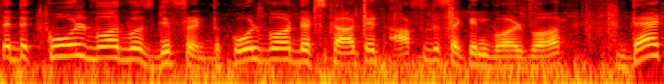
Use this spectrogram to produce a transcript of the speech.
that the Cold War was different. The Cold War that started after the Second World War, that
